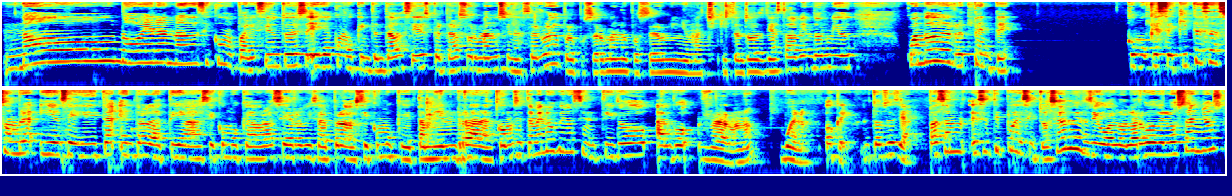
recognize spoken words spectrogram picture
no, no era nada así como parecido, entonces ella como que intentaba así despertar a su hermano sin hacer ruido, pero pues su hermano pues era un niño más chiquito, entonces ya estaba bien dormido, cuando de repente como que se quita esa sombra y enseguida entra la tía, así como que ahora sí a revisar, pero así como que también rara, como si también hubiera sentido algo raro, ¿no? Bueno, ok, entonces ya, pasan ese tipo de situaciones, digo, a lo largo de los años,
